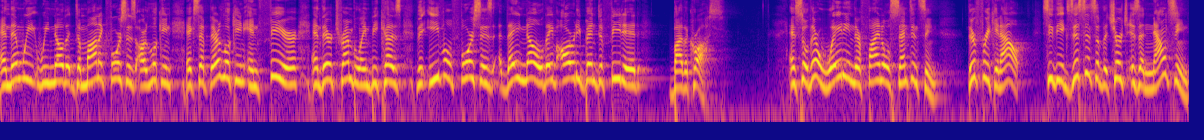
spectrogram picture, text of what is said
And then we, we know that demonic forces are looking, except they're looking in fear and they're trembling because the evil forces, they know they've already been defeated by the cross. And so they're waiting their final sentencing. They're freaking out. See, the existence of the church is announcing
